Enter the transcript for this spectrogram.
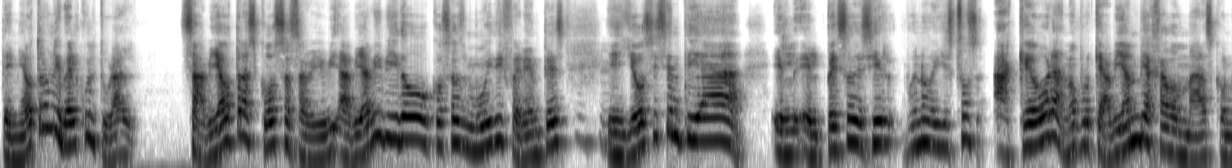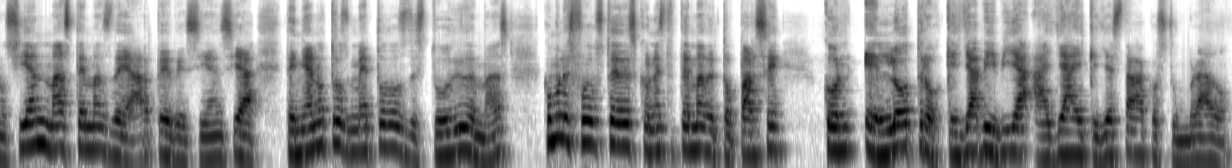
tenía otro nivel cultural. Sabía otras cosas, había, vivido cosas muy diferentes y yo sí sentía el, el peso de decir, bueno, ¿y estos a qué hora? ¿No? Porque habían viajado más, conocían más temas de arte, de ciencia, tenían otros métodos de estudio y demás. ¿Cómo les fue a ustedes con este tema de toparse con el otro que ya vivía allá y que ya estaba acostumbrado?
